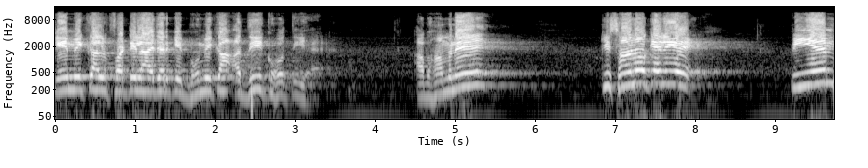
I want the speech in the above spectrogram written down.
केमिकल फर्टिलाइज़र की भूमिका अधिक होती है। अब हमने किसानों के लिए पीएम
